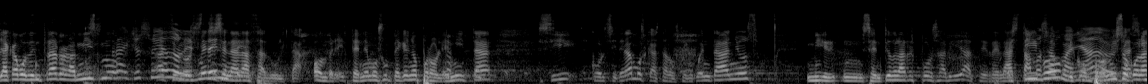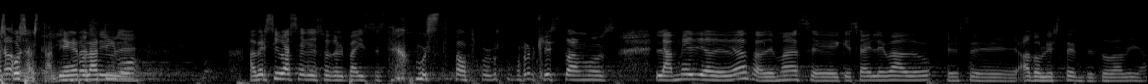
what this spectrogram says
y acabo de entrar ahora mismo Ostras, yo soy hace unos meses en la edad adulta. Hombre, tenemos un pequeño problemita si consideramos que hasta los 50 años mi mm, sentido de la responsabilidad es relativo, mi compromiso con las cosas también es imposible. relativo. A ver si va a ser eso que el país está como está, por- porque estamos, la media de edad, además, eh, que se ha elevado, es eh, adolescente todavía.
